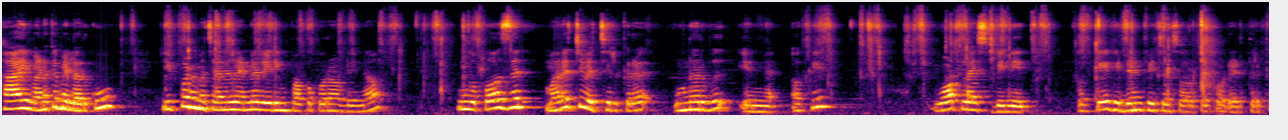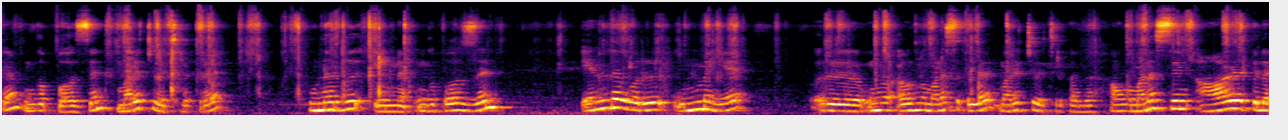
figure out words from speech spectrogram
ஹாய் வணக்கம் எல்லாருக்கும். இப்போ நம்ம சேனலில் என்ன ரீடிங் பார்க்க போகிறோம் அப்படின்னா உங்கள் பர்சன் மறைச்சி வச்சிருக்கிற உணர்வு என்ன? Okay what lies beneath okay hidden features ஒரு கோட் எடுத்திருக்கேன். உங்கள் பர்சன் மறைச்சி வச்சிருக்கிற உணர்வு என்ன? உங்கள் பர்சன் எந்த ஒரு உண்மையை ஒரு உங்க அவங்க மனசுக்குள்ள மறைச்சு வச்சுருக்காங்க. அவங்க மனசின் ஆழத்தில்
